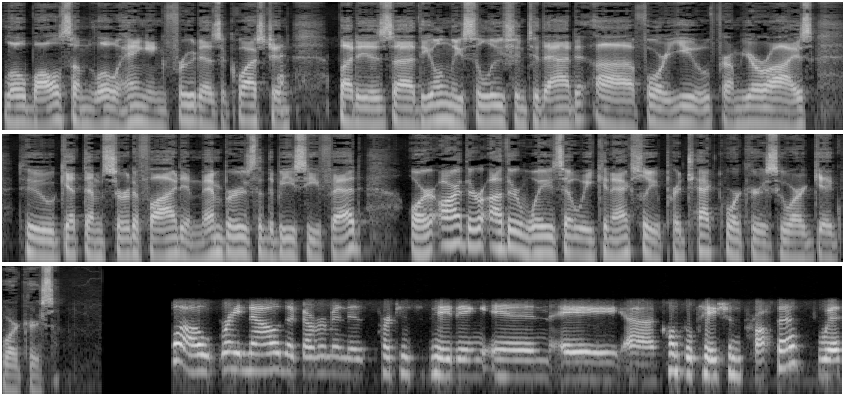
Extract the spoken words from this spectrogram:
low ball, some low hanging fruit as a question, but is uh, the only solution to that uh, for you, from your eyes, to get them certified and members of the BC Fed? Or are there other ways that we can actually protect workers who are gig workers? Well, right now the government is participating in a uh, consultation process with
